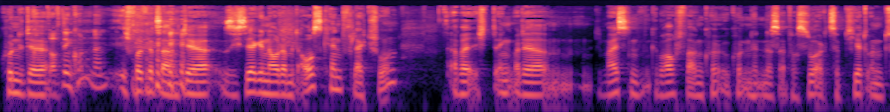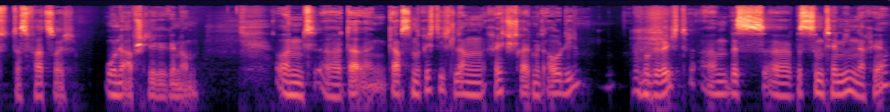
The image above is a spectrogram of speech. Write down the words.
Kunde, der Auf den Kunden an. ich wollte gerade sagen, der sich sehr genau damit auskennt, vielleicht schon. Aber ich denke mal, der, die meisten Gebrauchtwagenkunden hätten das einfach so akzeptiert und das Fahrzeug ohne Abschläge genommen. Und äh, da gab es einen richtig langen Rechtsstreit mit Audi vor Gericht ähm, bis, äh, bis zum Termin nachher,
